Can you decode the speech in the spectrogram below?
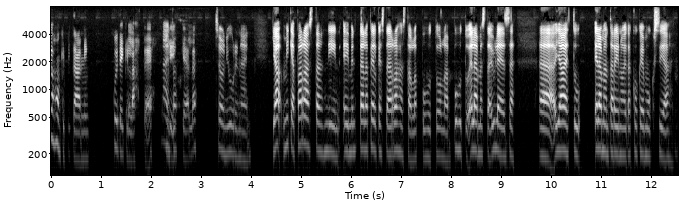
johonkin pitää niin kuitenkin lähteä Näinpä. liikkeelle. se on juuri näin. Ja mikä parasta, niin ei me nyt täällä pelkästään rahasta olla puhuttu, ollaan puhuttu elämästä yleensä, ää, jaettu elämäntarinoita, kokemuksia, Mm.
